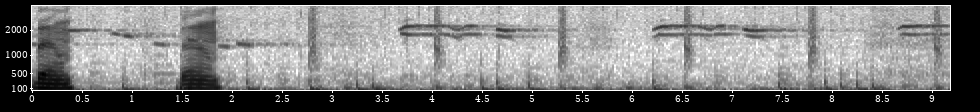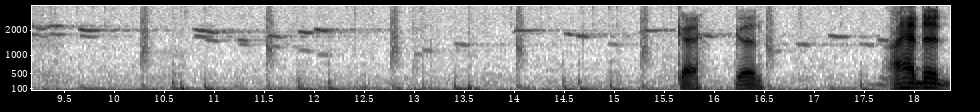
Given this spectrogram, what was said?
Boom. Boom. Okay, good. I had to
